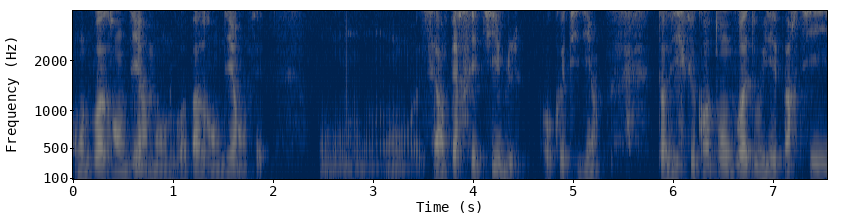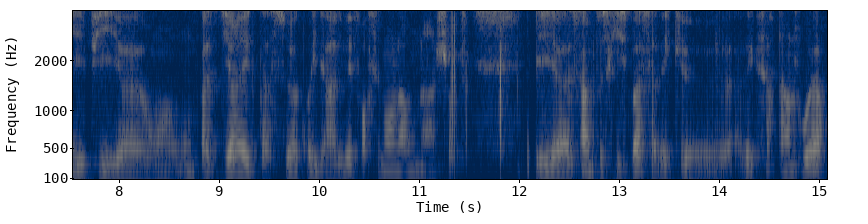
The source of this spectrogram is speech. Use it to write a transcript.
on le voit grandir, mais on le voit pas grandir en fait. c'est imperceptible au quotidien. Tandis que quand on voit d'où il est parti et puis euh, on, passe direct à ce à quoi il est arrivé, forcément là on a un choc. Et c'est un peu ce qui se passe avec, avec certains joueurs.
